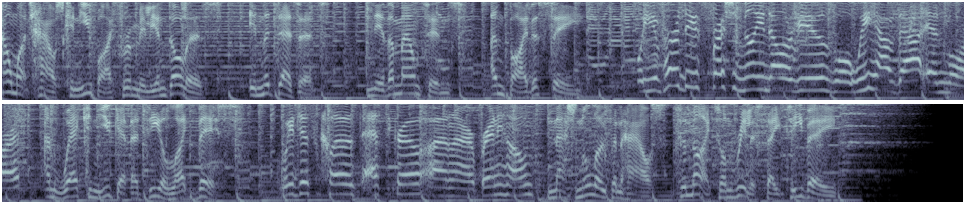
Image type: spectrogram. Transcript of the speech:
How much house can you buy for a million dollars? In the desert, near the mountains, and by the sea? Well, you've heard the expression million dollar views. Well, we have that and more. And where can you get a deal like this? We just closed escrow on our brand new home. National Open House, tonight on Real Estate TV.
